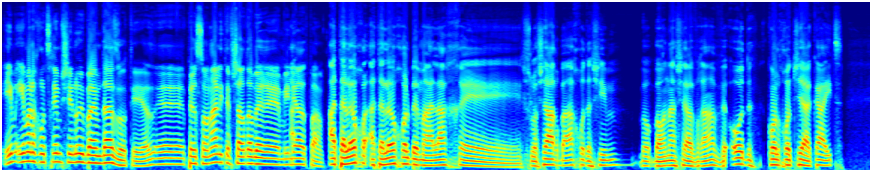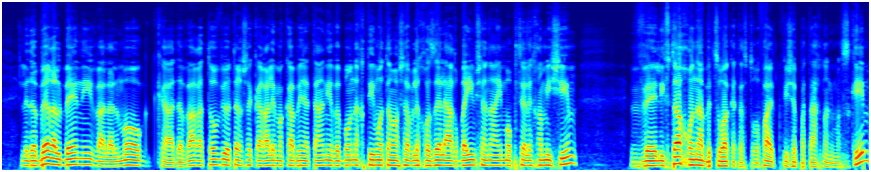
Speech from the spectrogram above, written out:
אם, אם אנחנו צריכים שינוי בעמדה הזאת, אז אה, פרסונלית אפשר לדבר אה, מיליארד פעם. אתה לא יכול, אתה לא יכול במהלך אה, שלושה, ארבעה חודשים בעונה שעברה, ועוד כל חודשי הקיץ, לדבר על בני ועל אלמוג כדבר הטוב ביותר שקרה למכבי נתניה, ובואו נחתים אותם עכשיו לחוזה ל-40 שנה עם אופציה ל-50, ולפתוח עונה בצורה קטסטרופלית, כפי שפתחנו, אני מסכים,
